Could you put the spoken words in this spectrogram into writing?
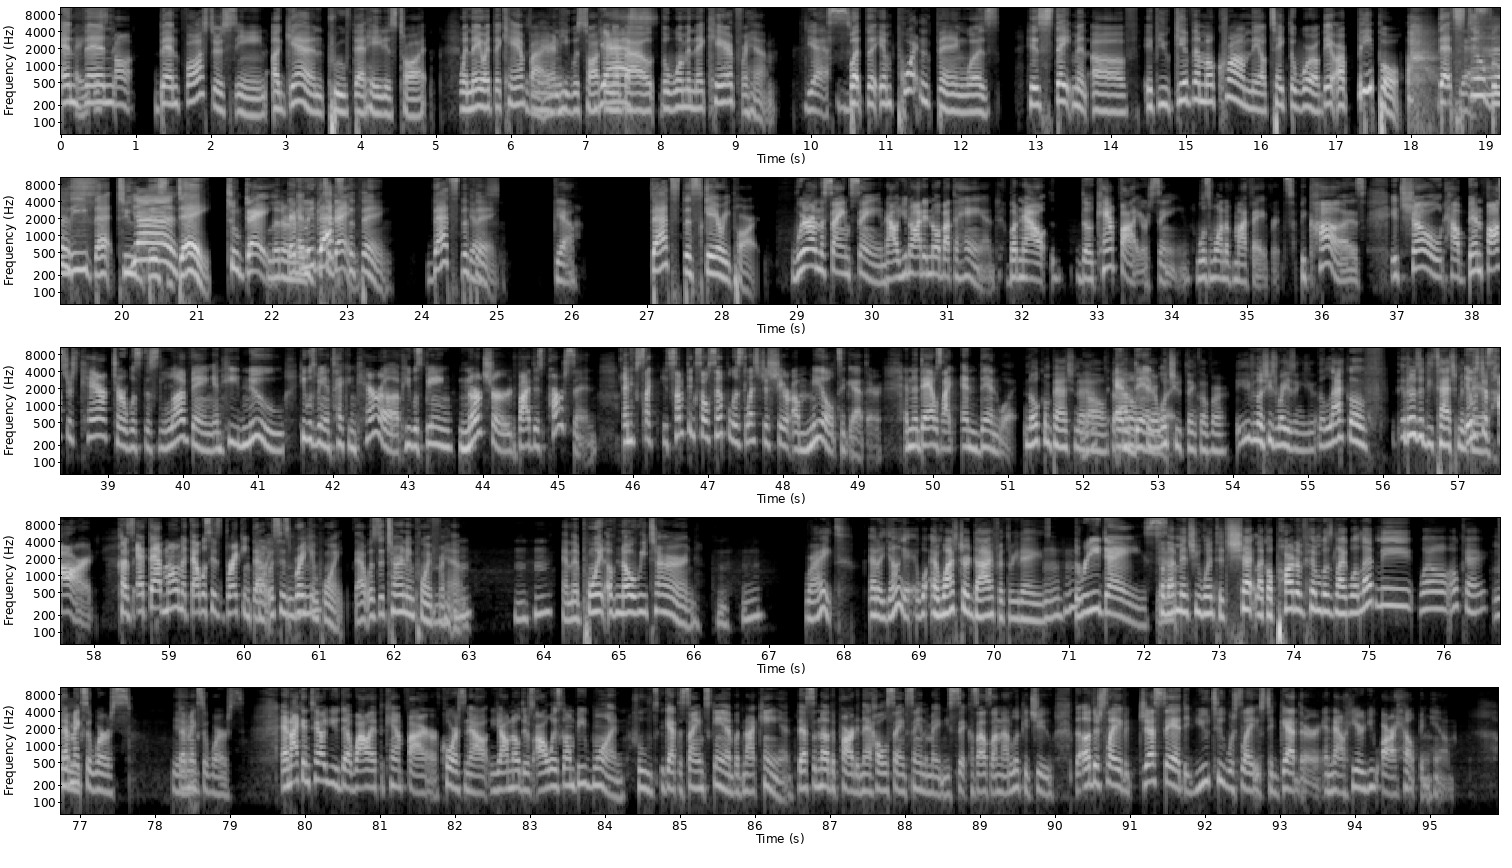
And Hate then taught. Ben Foster's scene, again, proof that hate is taught. When they were at the campfire and he was talking Yes. about the woman that cared for him. Yes. But the important thing was his statement of if you give them a crumb, they'll take the world. There are people that still believe that to Yes. this day. today. Literally. They believe and it that's today. the thing. That's the Yes. thing. yeah. That's the scary part. we're on the same scene. Now, you know, I didn't know about the hand, but now the campfire scene was one of my favorites because it showed how Ben Foster's character was this loving and he knew he was being taken care of. He was being nurtured by this person. And it's like, it's something so simple as let's just share a meal together. And the dad was like, and then what? No compassion at Yeah. all. I And don't then care what? what? you think of her, even though she's raising you. The lack of there's a detachment. It was just hard because at that moment, that was his breaking point. That was his Mhm. breaking point. That was the turning point for him. Mm-hmm. And the point of no return. Mm-hmm. right. at a young age and watched her die for three days. Mhm. Three days. So that meant you went to check. Like a part of him was like, well, let me, well, okay. That Mm. makes it worse. Yeah. That makes it worse. And I can tell you that while at the campfire, of course, now y'all know there's always going to be one who's got the same skin but not can. That's another part in that whole same scene that made me sick because I was like, now look at you. The other slave had just said that you two were slaves together, and now here you are helping him.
